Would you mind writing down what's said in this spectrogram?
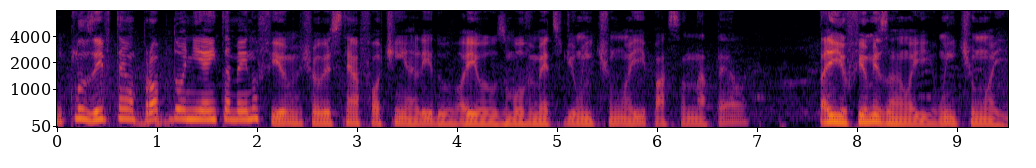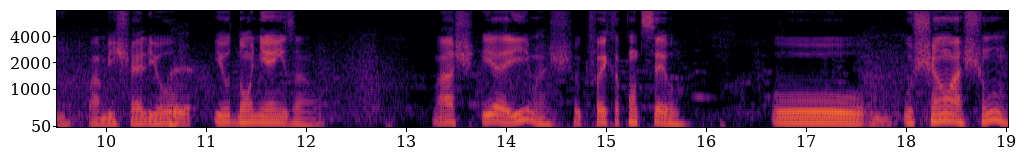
Inclusive tem o próprio Donnie também no filme. Deixa eu ver se tem a fotinha ali do. Aí, os movimentos de Wing Chun aí passando na tela. Tá aí o filmezão aí, o Wing Chun aí. Com a Michelle Yeoh é. e o Donnie Yenzão. Mas, e aí, mas o que foi que aconteceu? O, o Shang Achun,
